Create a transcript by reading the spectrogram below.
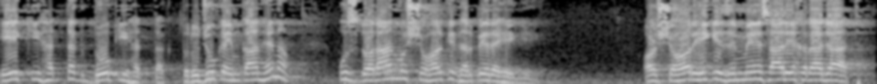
ایک کی حد تک، دو کی حد تک، تو رجوع کا امکان ہے نا؟ اس دوران وہ شوہر کے گھر پہ رہے گی۔ اور شوہر ہی کے ذمے سارے اخراجات۔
